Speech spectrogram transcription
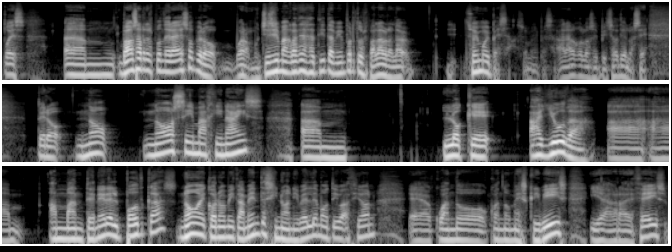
Pues vamos a responder a eso, pero bueno, muchísimas gracias a ti también por tus palabras. soy muy pesado, soy muy pesado. Alargo los episodios, lo sé. Pero no no os imagináis lo que ayuda a, mantener el podcast, no económicamente, sino a nivel de motivación, eh, cuando, cuando me escribís y agradecéis,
